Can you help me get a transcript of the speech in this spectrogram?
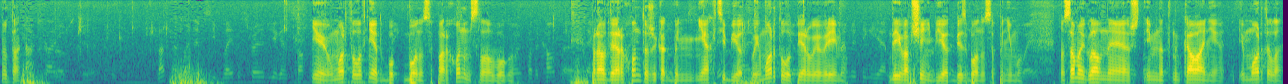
Ну так. Не, у Морталов нет бо- бонуса по архонам, слава богу. Правда, и архон тоже как бы не ахти бьет по имморталу первое время. Да и вообще не бьет без бонуса по нему. Но самое главное, ш- именно танкование иммортала.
